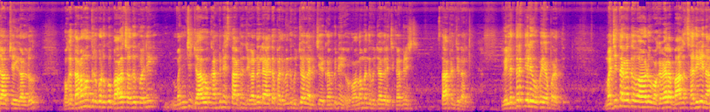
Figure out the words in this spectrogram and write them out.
జాబ్ చేయగలడు. ఒక ధనవంతుడు కొడుకు బాగా చదువుకొని మంచి జాబ్ కంపెనీ స్థాపించగలడు. లేకపోతే పది మందికి ఉద్యోగాలు ఇచ్చే కంపెనీ ఒక వంద మందికి ఉద్యోగాలు ఇచ్చే కంపెనీ స్థాపించగలడు. వీళ్ళిద్దరికి తెలివి ఉపయోగపడుతుంది మధ్యతరగతి వాడు ఒకవేళ బాగా చదివినా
